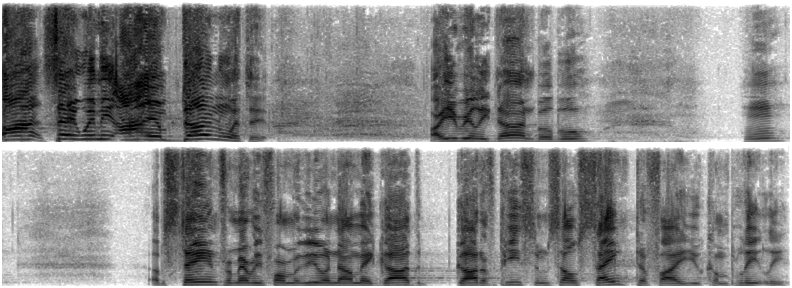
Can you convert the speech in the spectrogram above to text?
Uh, say with me, I am done with it. Are you really done, boo boo? Hmm? Abstain from every form of evil, and now may God, the God of peace himself, sanctify you completely.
